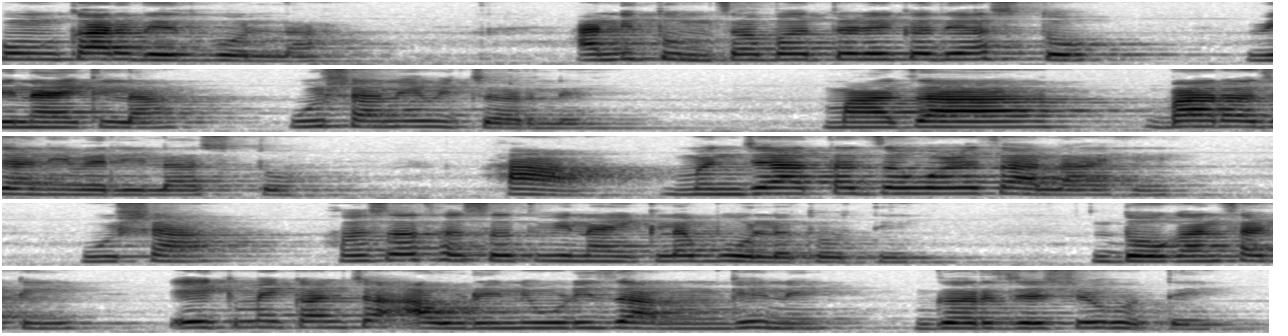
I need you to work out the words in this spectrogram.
हुंकार देत बोलला. आणि तुमचा बर्थडे कधी असतो? विनायकला उषाने विचारले. माझा बारा जानेवारीला असतो. हां म्हणजे आता जवळच आला आहे. उषा हसत हसत विनायकला बोलत होती. दोघांसाठी एकमेकांच्या आवडीनिवडी जाणून घेणे गरजेचे होते.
